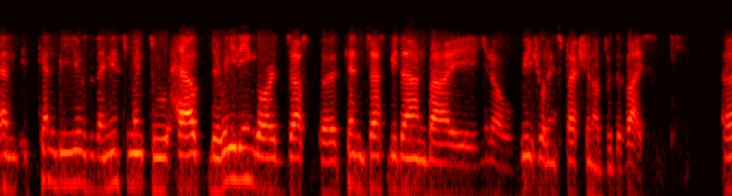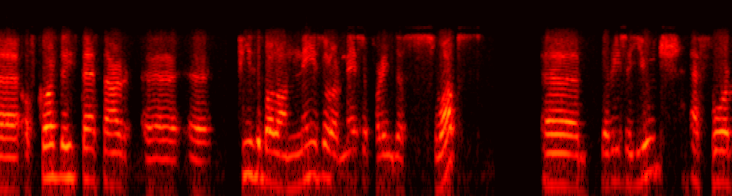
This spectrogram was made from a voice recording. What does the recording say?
and it can be used as an instrument to help the reading or just uh, can just be done by, you know, visual inspection of the device. Of course, these tests are feasible on nasal or nasopharyngeal swabs. Uh, there is a huge effort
